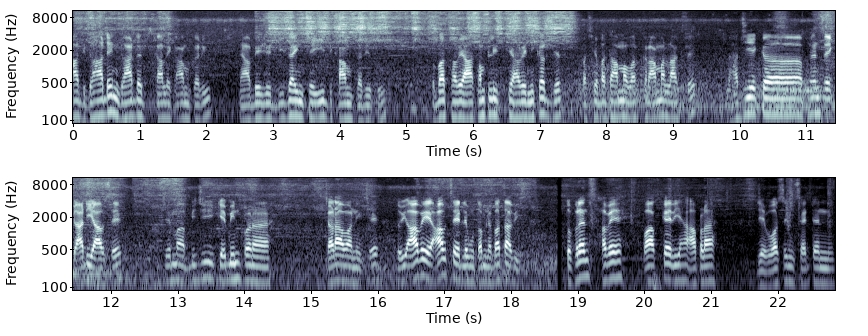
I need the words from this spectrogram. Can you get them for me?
આ જ ગાર્ડન, ગાર્ડ જ કાલે કામ કર્યું. ને આ બે જે ડિઝાઇન છે એ જ કામ કર્યું હતું તો બસ હવે આ કમ્પ્લીટ છે, હવે નીકળશે પછી બધા આમાં વર્કર આમાં લાગશે. હજી એક ફ્રેન્ડ્સ એક ગાડી આવશે, જેમાં બીજી કેબિન પણ ચડાવવાની છે. તો એ આવે, આવશે એટલે હું તમને બતાવીશ. તો ફ્રેન્ડ્સ હવે વાત કરીએ આપણા જે વોશિંગ સેન્ટરની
